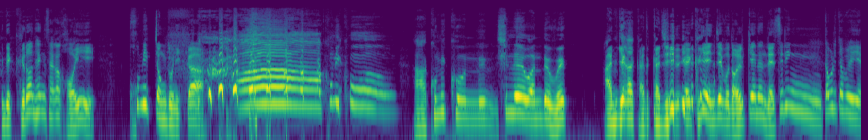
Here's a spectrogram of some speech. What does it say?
근데 그런 행사가 거의 코미케 정도니까 아 코미콘. 아 코미콘은 실내에 왔는데 왜 안개가 가득하지? 예, 그게 이제 뭐 넓게는 레슬링 WWE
